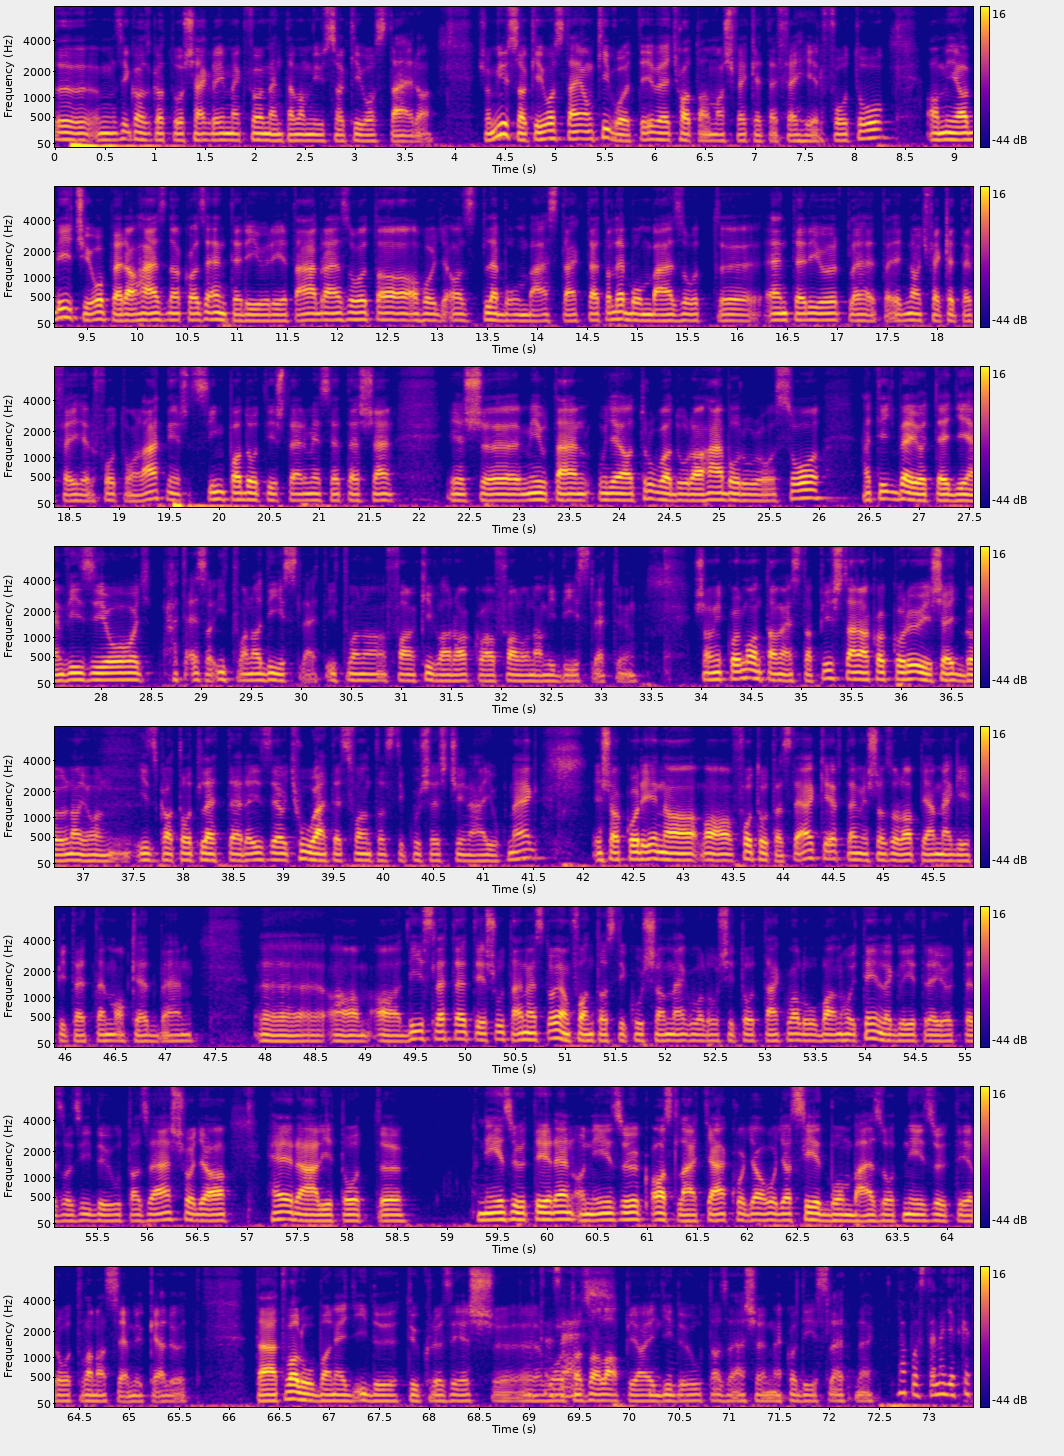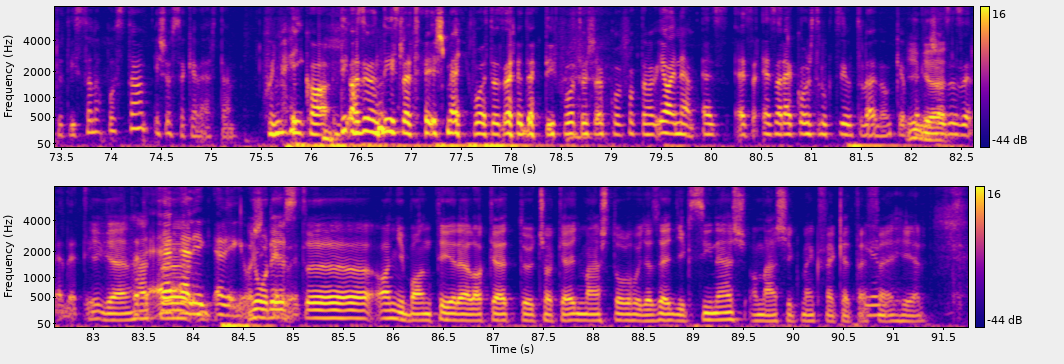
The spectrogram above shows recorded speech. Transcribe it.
az igazgatóságra, én meg fölmentem a műszaki osztályra. És a műszaki osztályon ki volt téve egy hatalmas fekete-fehér fotó, ami a Bécsi Operaháznak az enteriőrét ábrázolta, ahogy azt lebombázták. Tehát a lebombázott enteriőrt lehet egy nagy fekete-fehér fotón látni, és színpadot is természetesen, és miután ugye a Troubadour a háborúról szól, hát így bejött egy ilyen vízió, hogy hát ez a, itt van a díszlet, itt van a fal, ki van rakva a falon a mi díszletünk. És amikor mondtam ezt a Pistának, akkor ő is egyből nagyon izgatott lett erre, izé, hogy hú, hát ez fantasztikus, ezt csináljuk meg. És akkor én a, a fotót azt elkértem, és az alapján megépítettem maketben a, a díszletet, és utána ezt olyan fantasztikusan megvalósították valóban, hogy tényleg létrejött ez az időutazás, hogy a helyreállított nézőtéren a nézők azt látják, hogy ahogy a szétbombázott nézőtér ott van a szemük előtt. Tehát valóban egy időtükrözés Utazás. volt az alapja, egy Igen. időutazás ennek a díszletnek. Lapoztam egyet-kettőt, visszalapoztam, és összekevertem, hogy melyik a, az ön díszlete, és melyik volt az eredeti fotós, akkor fogtam, hogy jaj, nem, ez, ez, ez a rekonstrukció tulajdonképpen, Igen. és az az eredeti. Igen, Tehát hát el, elég, elég jó Jó részt annyiban tér el a kettő csak egymástól, hogy az egyik színes, a másik meg fekete-fehér.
